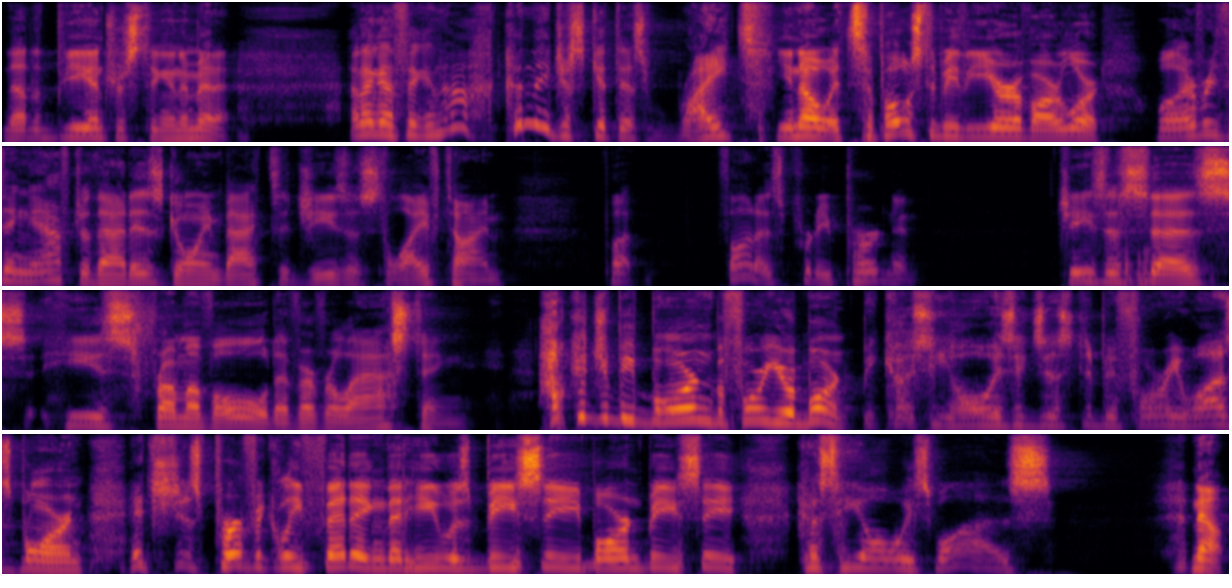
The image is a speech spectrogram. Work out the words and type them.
That'll be interesting in a minute. And I got thinking, oh, couldn't they just get this right? You know, it's supposed to be the year of our Lord. Well, everything after that is going back to Jesus' lifetime, but thought it's pretty pertinent. Jesus says he's from of old, of everlasting. How could you be born before you were born? Because he always existed before he was born. It's just perfectly fitting that he was BC, born BC, because he always was. Now,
